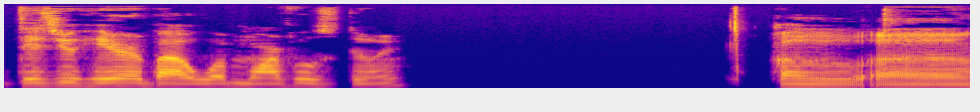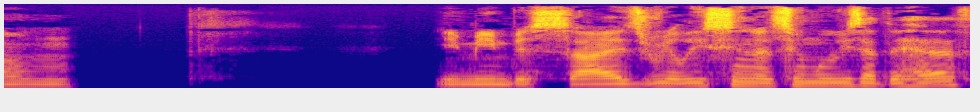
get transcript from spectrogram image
Did you hear about what Marvel's doing? Oh, um, you mean besides releasing the two movies that they have?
